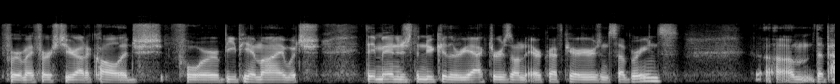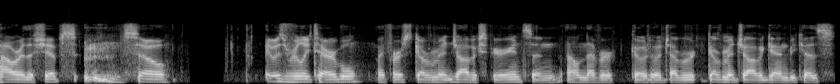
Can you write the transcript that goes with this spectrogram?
for my first year out of college for BPMI, which they manage the nuclear reactors on aircraft carriers and submarines um, that power of the ships. so it was really terrible. My first government job experience, and I'll never go to a government job again because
